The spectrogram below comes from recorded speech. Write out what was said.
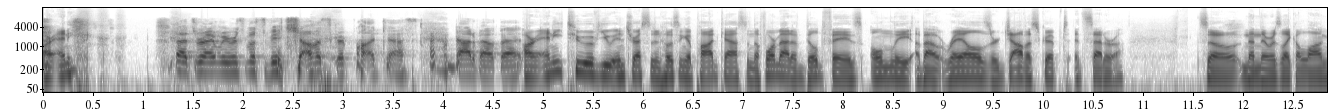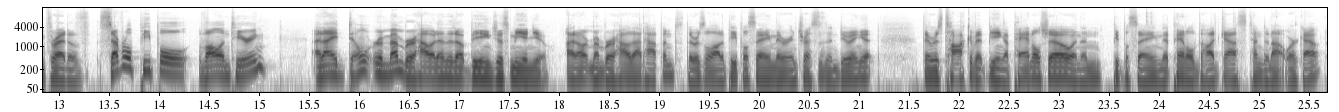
Are any That's right. We were supposed to be a JavaScript podcast. I forgot about that. are any two of you interested in hosting a podcast in the format of build phase only about Rails or JavaScript, etc.? So and then there was like a long thread of several people volunteering, and I don't remember how it ended up being just me and you. I don't remember how that happened. There was a lot of people saying they were interested in doing it. There was talk of it being a panel show, and then people saying that panel podcasts tend to not work out.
